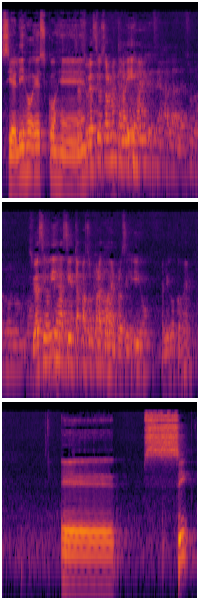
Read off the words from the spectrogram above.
Si el hijo es O sea, si cohen, hubiera sido solamente la hija, si hubiera sido hija, sí está para para cogen, pero si es hijo, el hijo cogen. eh, sí,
